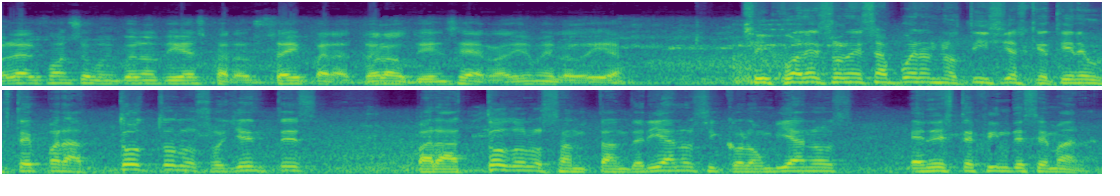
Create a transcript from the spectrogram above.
Hola Alfonso, muy buenos días para usted y para toda la audiencia de Radio Melodía. Sí, ¿cuáles son esas buenas noticias que tiene usted para todos los oyentes, para todos los santanderianos y colombianos en este fin de semana?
